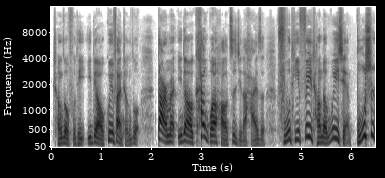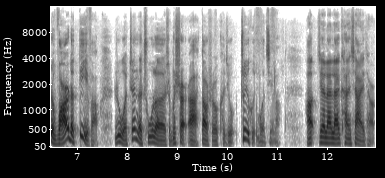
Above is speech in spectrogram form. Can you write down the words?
乘坐扶梯一定要规范乘坐，大人们一定要看管好自己的孩子。扶梯非常的危险，不是玩的地方。如果真的出了什么事儿啊，到时候可就追悔莫及了。好，接下来来看下一条。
